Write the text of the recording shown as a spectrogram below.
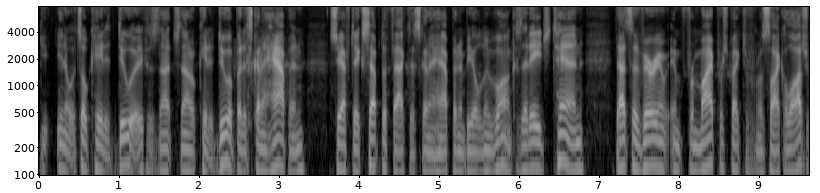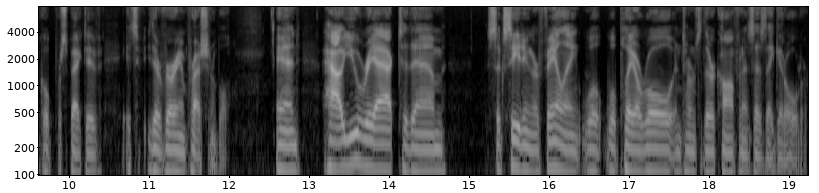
you know it's okay to do it because it's not, it's not okay to do it but it's going to happen. So you have to accept the fact that it's going to happen and be able to move on. Because at age 10 that's a very from my perspective from a psychological perspective it's they're very impressionable. And how you react to them succeeding or failing will will play a role in terms of their confidence as they get older.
